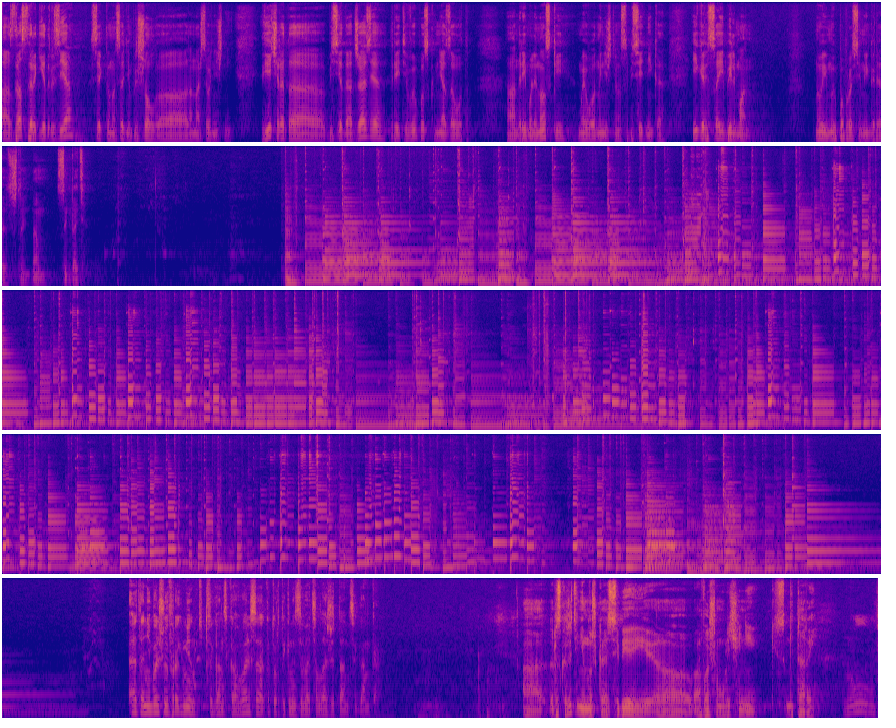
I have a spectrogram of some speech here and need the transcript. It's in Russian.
А, здравствуйте, дорогие друзья, все, кто на сегодня пришел а, на наш сегодняшний вечер. Это беседа о джазе, третий выпуск. Меня зовут Андрей Малиновский, моего нынешнего собеседника Игорь Саибельман. Ну и мы попросим Игоря что-нибудь нам сыграть. Небольшой фрагмент цыганского вальса, который так и называется «Лажитан цыганка». А, расскажите немножко о себе и э, о вашем увлечении с гитарой. Ну,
